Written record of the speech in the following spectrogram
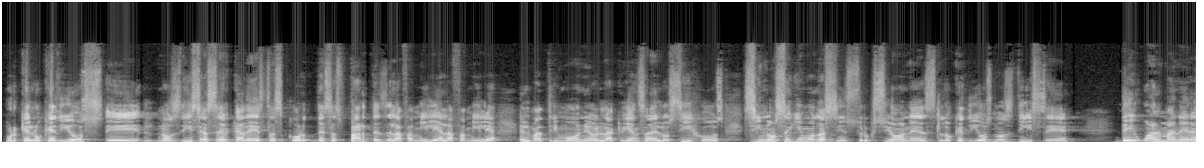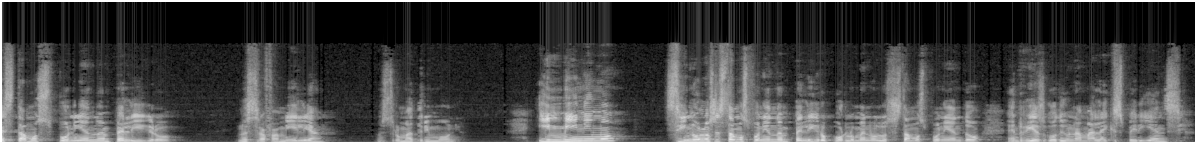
Porque lo que Dios eh, nos dice acerca de estas de esas partes de la familia, la familia, el matrimonio, la crianza de los hijos, si no seguimos las instrucciones, lo que Dios nos dice, de igual manera estamos poniendo en peligro nuestra familia, nuestro matrimonio. Y mínimo, si no los estamos poniendo en peligro, por lo menos los estamos poniendo en riesgo de una mala experiencia.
